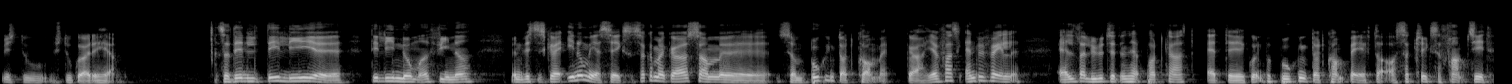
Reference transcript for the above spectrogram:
hvis du, hvis du gør det her. Så det, det, er lige, øh, det er lige nummeret finere. Men hvis det skal være endnu mere sexet, så kan man gøre som, øh, som Booking.com gør. Jeg vil faktisk anbefale alle, der lytter til den her podcast, at øh, gå ind på Booking.com bagefter, og så klikke sig frem til et,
